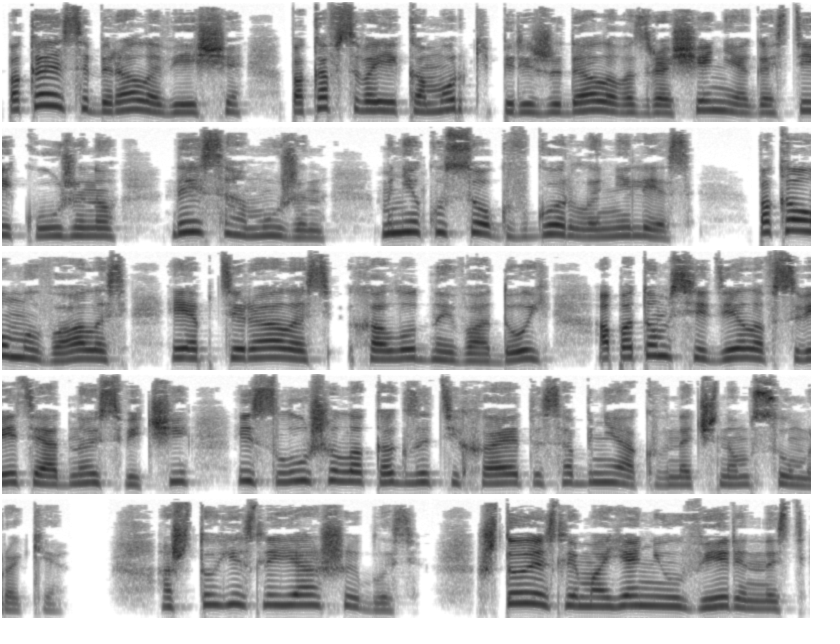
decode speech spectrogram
Пока я собирала вещи, пока в своей коморке пережидала возвращение гостей к ужину, да и сам ужин, мне кусок в горло не лез, пока умывалась и обтиралась холодной водой, а потом сидела в свете одной свечи и слушала, как затихает особняк в ночном сумраке. А что, если я ошиблась? Что, если моя неуверенность,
